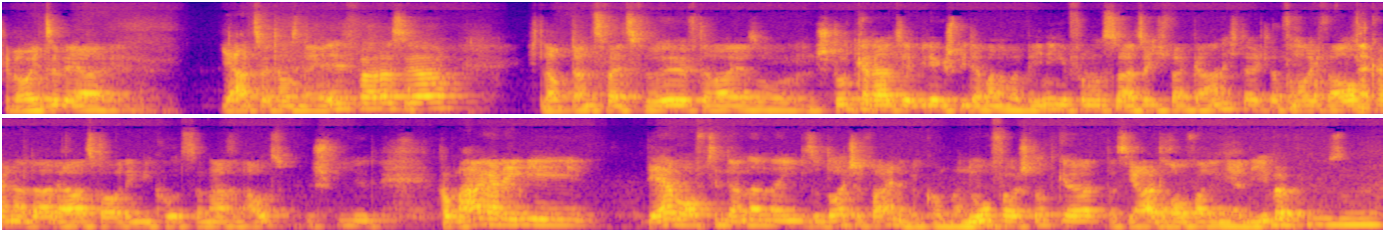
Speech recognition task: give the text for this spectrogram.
Genau, jetzt sind wir ja, Jahr 2011 war das ja. Ich glaube, dann 2012, da war ja so, in Stuttgart hat er wieder gespielt, da waren aber wenige von uns da. Also ich war gar nicht da. Ich glaube, von euch war auch nee. keiner da. Der HSV hat irgendwie kurz danach in Augsburg gespielt. Kopenhagen hat irgendwie derbe oft hintereinander irgendwie so deutsche Vereine bekommen. Hannover, Stuttgart, das Jahr drauf war dann ja Leverkusen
